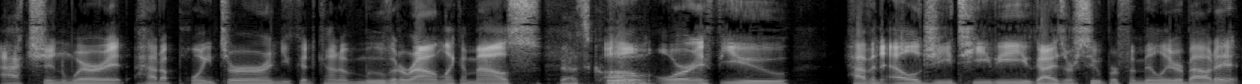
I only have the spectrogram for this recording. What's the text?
action where it had a pointer and you could kind of move it around like a mouse. That's cool. Um, or if you have an LG TV, you guys are super familiar about it.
